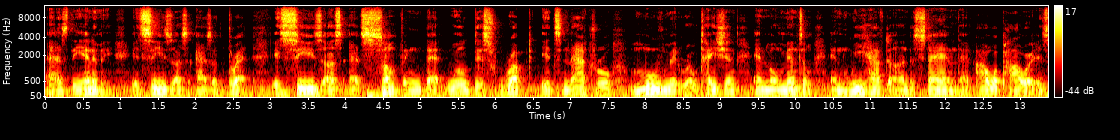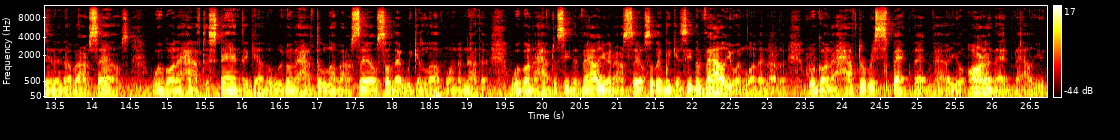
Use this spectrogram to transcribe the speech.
as the enemy. It sees us as a threat. It sees us as something that will disrupt its natural movement, rotation, and momentum. And we have to understand that our power is in and of ourselves. We're going to have to stand together. We're going to have to love ourselves so that we can love one another. We're going to have to see the value in ourselves so that we can see the value in one another. We're going to have to respect that value, honor that value,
